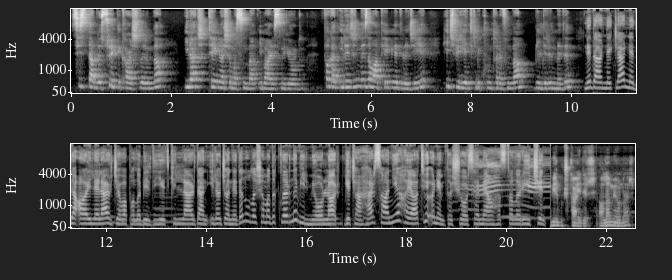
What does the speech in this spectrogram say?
sistemde sürekli karşılarında ilaç temin aşamasında ibaresini gördü. Fakat ilacın ne zaman temin edileceği hiçbir yetkili kurum tarafından bildirilmedi. Ne dernekler ne de aileler cevap alabildi yetkililerden ilaca neden ulaşamadıklarını bilmiyorlar. Geçen her saniye hayati önem taşıyor SMA hastaları için. Bir buçuk aydır alamıyorlar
